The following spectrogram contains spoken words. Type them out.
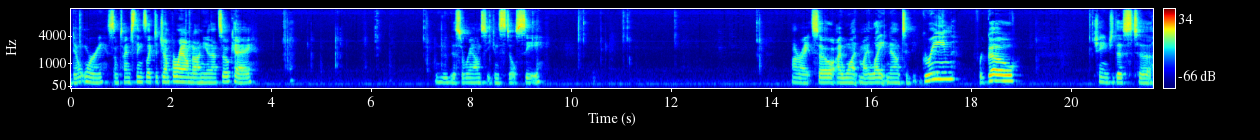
Don't worry, sometimes things like to jump around on you, that's okay. Move this around so you can still see. All right, so I want my light now to be green for go. Change this to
